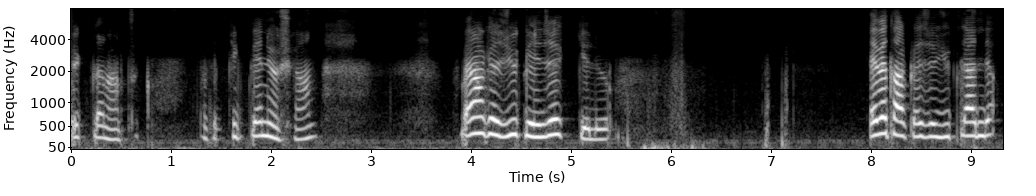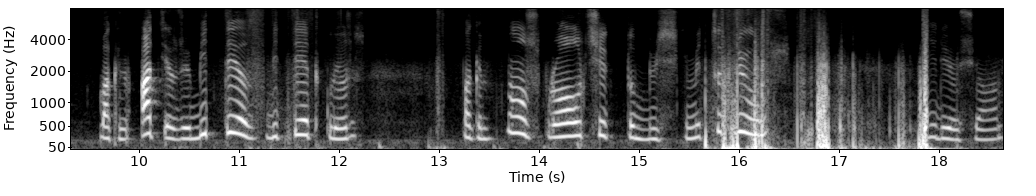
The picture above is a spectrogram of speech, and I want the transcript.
Yüklen artık. Bakın yükleniyor şu an. Ben arkadaşlar yükleyince geliyorum. Evet arkadaşlar yüklendi. Bakın aç yazıyor. Bitti yaz. Bittiye tıklıyoruz. Bakın no scroll çıktı bir gibi tıklıyoruz gidiyor şu an.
